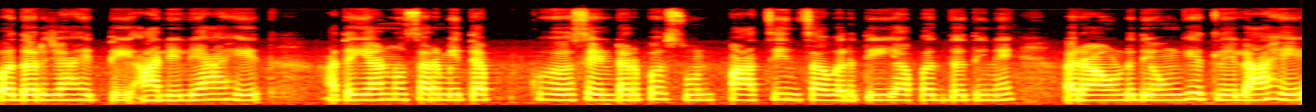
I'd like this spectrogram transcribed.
पदर जे आहेत ते आलेले आहेत. आता यानुसार मी त्या सेंटरपासून पाच इंचावरती या पद्धतीने राऊंड देऊन घेतलेला आहे.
